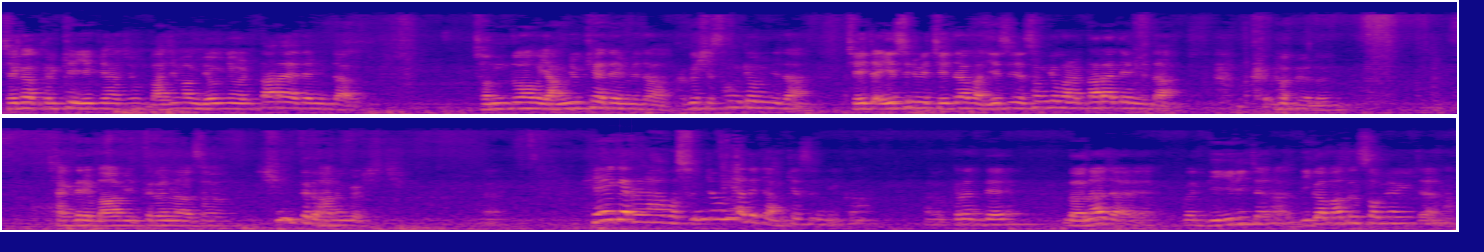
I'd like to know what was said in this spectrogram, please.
제가 그렇게 얘기하죠. 마지막 명령을 따라야 됩니다. 전도하고 양육해야 됩니다. 그것이 성교입니다. 제자 예수님의 제자가 예수님의 성교관을 따라야 됩니다. 그러면은 자기들의 마음이 드러나서 힘들어하는 것이죠. 해결을 하고 순종해야 되지 않겠습니까? 어, 그런데 너나 잘해. 그건 네 일이잖아. 네가 받은 소명이잖아.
